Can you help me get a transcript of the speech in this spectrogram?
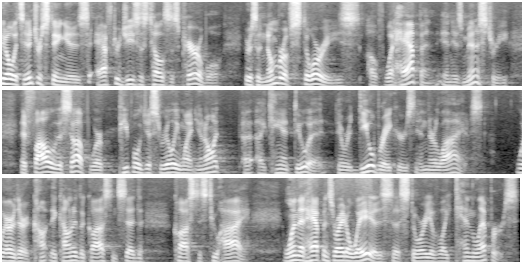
You know, what's interesting is after Jesus tells this parable, there's a number of stories of what happened in his ministry that follow this up where people just really went, you know what, I, can't do it. There were deal breakers in their lives where they counted the cost and said the cost is too high. One that happens right away is a story of like 10 lepers.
